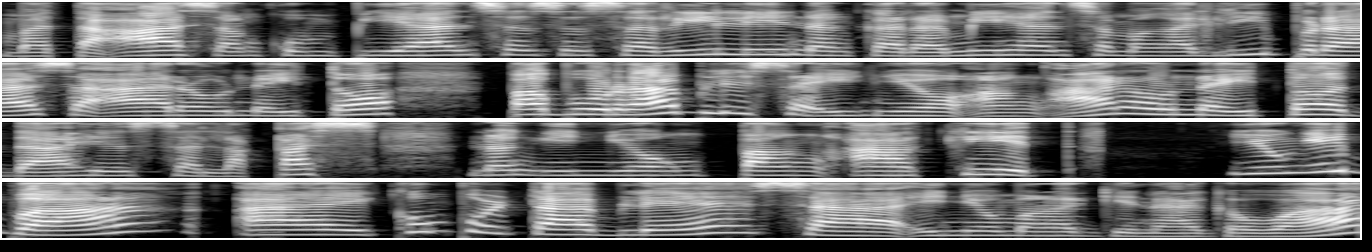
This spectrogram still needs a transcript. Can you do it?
Mataas ang kumpiyansa sa sarili ng karamihan sa mga Libra sa araw na ito. Paborable sa inyo ang araw na ito dahil sa lakas ng inyong pang-akit. Yung iba ay komportable sa inyong mga ginagawa.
